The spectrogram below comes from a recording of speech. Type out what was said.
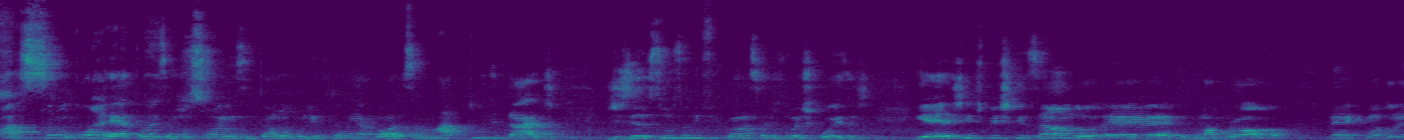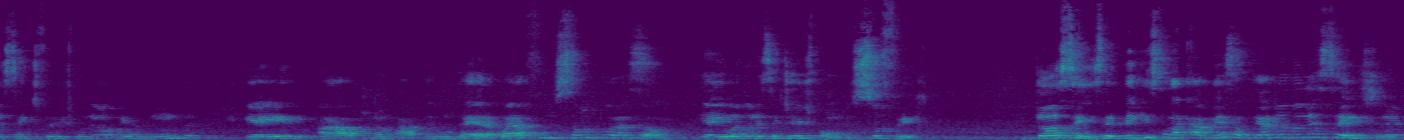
a ação correta nas emoções, então o livro também aborda essa maturidade de Jesus unificando essas duas coisas. E aí a gente pesquisando, é, teve uma prova, né, que um adolescente foi responder uma pergunta, e aí a, a pergunta era, qual é a função do coração? E aí o adolescente responde, sofrer. Então assim, você vê que isso na cabeça até do adolescente, né?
